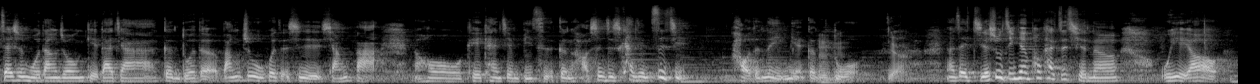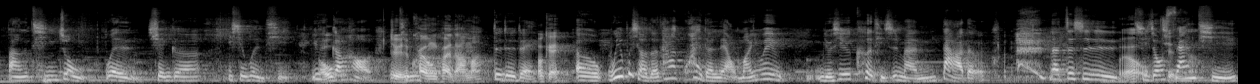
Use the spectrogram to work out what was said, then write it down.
在生活当中给大家更多的帮助或者是想法，然后可以看见彼此更好，甚至是看见自己。好的那一面更多那在结束今天 podcast 之前呢，我也要帮听众问轩哥一些问题，因为刚好这是快问快答吗？对对对，OK。呃，我也不晓得他快得了吗？因为有些课题是蛮大的。那这是其中三题，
